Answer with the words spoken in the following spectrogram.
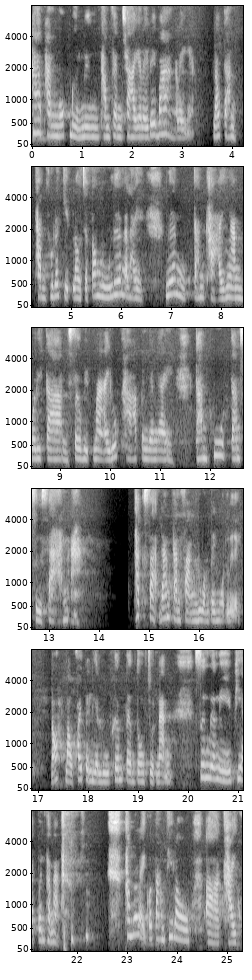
ห้าพันงบหมื่นหนึ่งทำแฟรนไชส์อะไรได้บ้างอะไรเงี้ยแล้วการทำธุรกิจเราจะต้องรู้เรื่องอะไร เรื่องการขายงานบริการเซอร์วิสมาลูกค้าเป็นยังไง การพูดการสื่อสารอะทักษะด้านการฟังรวมไปหมดเลย เนาะเราค่อยไปเรียนรู้เพิ่มเติมตรงจุดนั้น ซึ่งเรื่องนี้พี่แอปเปิลถนัดถ้าเมื่อไหร่ก็ตามที่เราขายข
